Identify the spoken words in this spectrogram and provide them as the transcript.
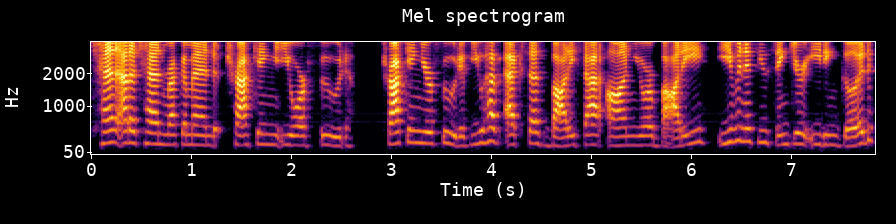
10 out of 10 recommend tracking your food tracking your food. If you have excess body fat on your body even if you think you're eating good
